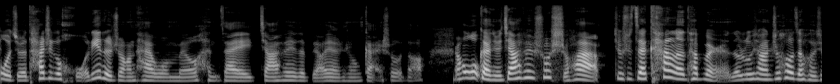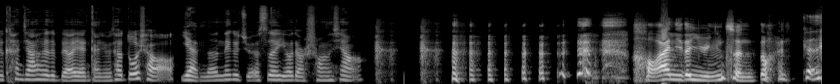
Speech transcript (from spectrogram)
我觉得他这个活力的状态，我没有很在加菲的表演中感受到。然后我感觉加菲，说实话，就是在看了他本人的录像之后，再回去看加菲的表演，感觉他多少演的那个角色有点双向。好爱你的云诊断，可能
